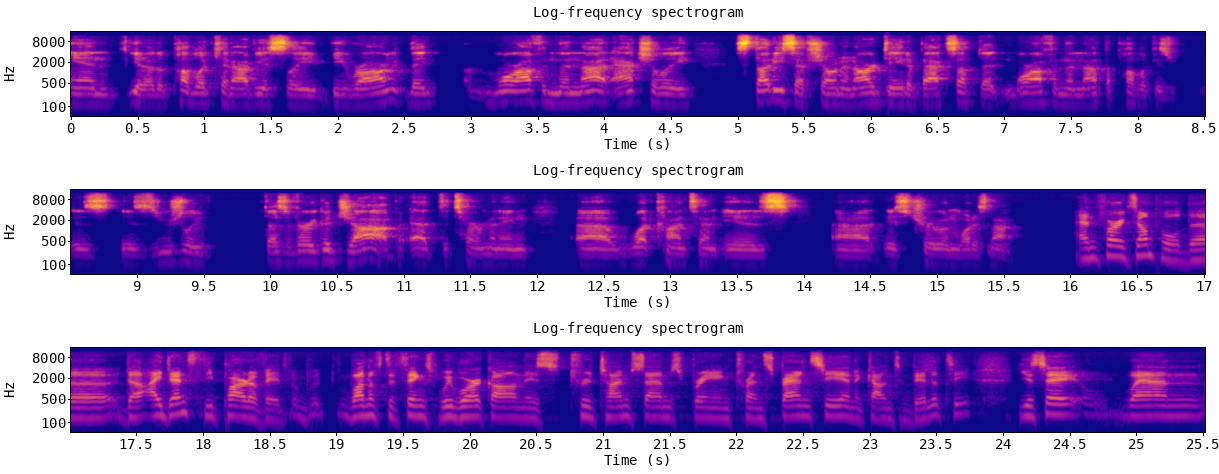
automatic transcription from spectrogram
and you know, the public can obviously be wrong. They more often than not, actually, studies have shown, and our data backs up that more often than not, the public is is is usually does a very good job at determining uh, what content is uh, is true and what is not. And for example, the the identity part of it, one of the things we work on is through timestamps, bringing transparency and accountability. You say when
